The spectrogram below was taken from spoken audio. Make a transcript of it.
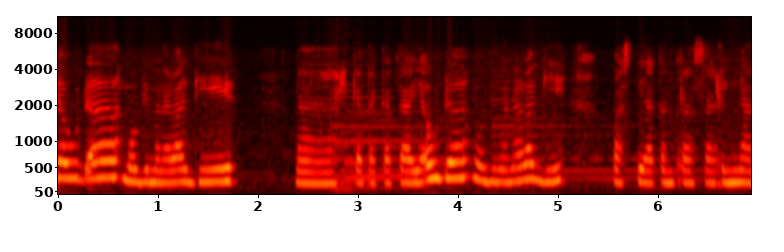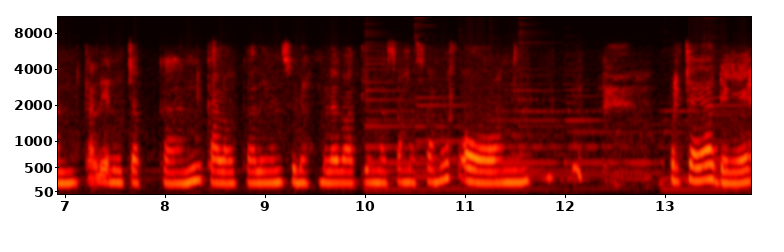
ya udah mau gimana lagi nah kata-kata ya udah mau gimana lagi? pasti akan terasa ringan. Kalian ucapkan kalau kalian sudah melewati masa-masa move on. Percaya deh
